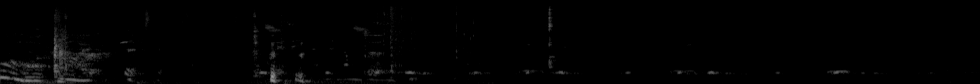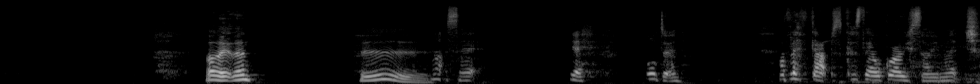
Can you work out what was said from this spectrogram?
Oh, right. Let's get this ready and then I'm done. All right then. Yeah. That's it. Yeah, all done. I've left gaps because they'll grow so much.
